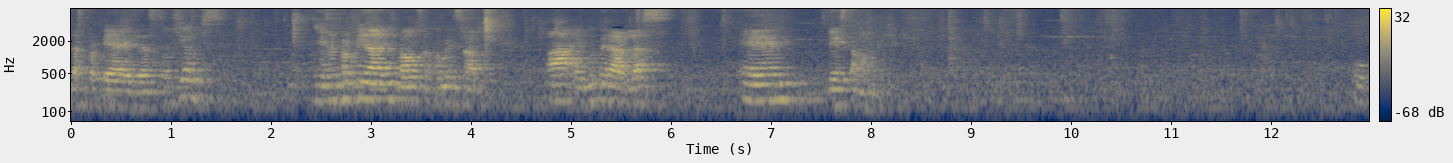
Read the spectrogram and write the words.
las propiedades de las funciones. Y esas propiedades vamos a comenzar a enumerarlas eh, de esta manera. Ok.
